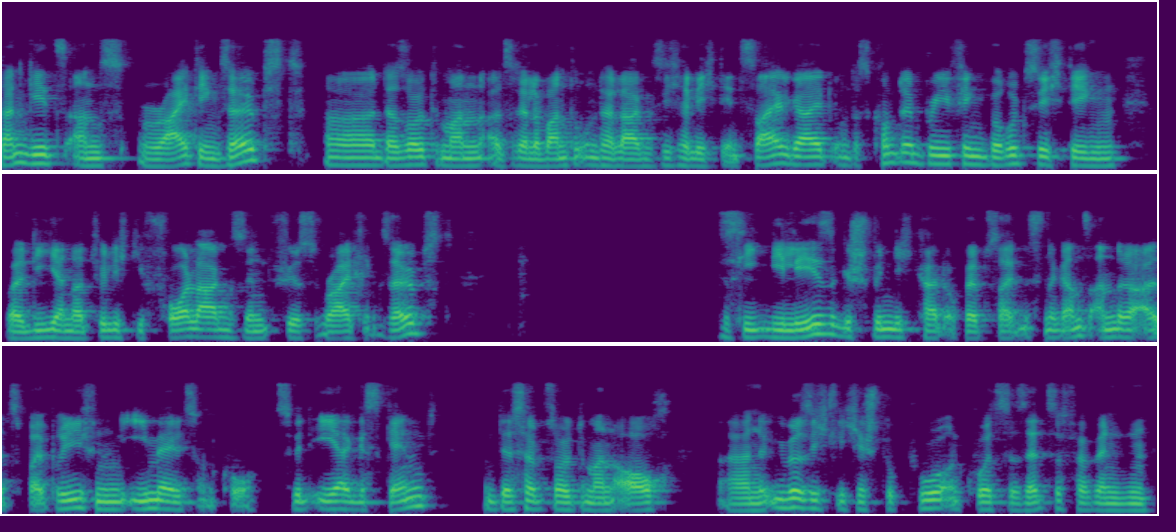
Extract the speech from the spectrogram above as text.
Dann geht es ans Writing selbst. Äh, da sollte man als relevante Unterlagen sicherlich den Style Guide und das Content Briefing berücksichtigen, weil die ja natürlich die Vorlagen sind fürs Writing selbst. Das, die Lesegeschwindigkeit auf Webseiten ist eine ganz andere als bei Briefen, E-Mails und Co. Es wird eher gescannt und deshalb sollte man auch äh, eine übersichtliche Struktur und kurze Sätze verwenden,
